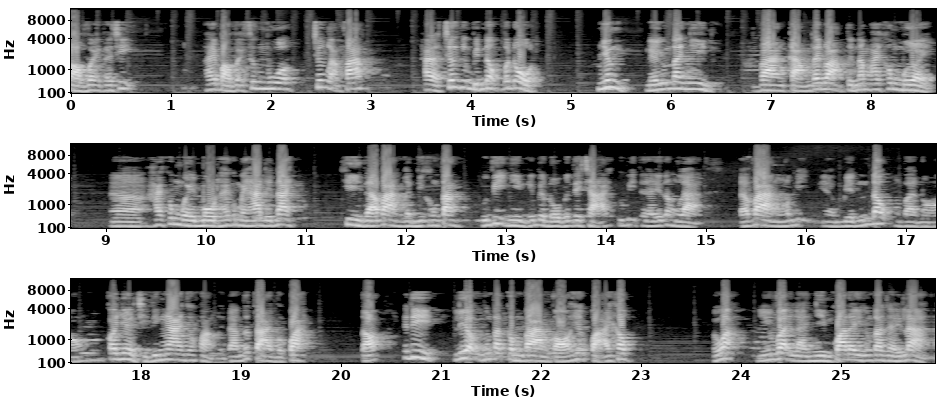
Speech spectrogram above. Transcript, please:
bảo vệ giá trị hay bảo vệ sức mua trước lạm phát hay là trước những biến động bất ổn. Nhưng nếu chúng ta nhìn vàng cả một giai đoạn từ năm 2010 uh, 2011 2012 đến nay thì giá vàng gần như không tăng. Quý vị nhìn cái biểu đồ bên tay trái quý vị thấy rằng là giá vàng nó bị à, biến động và nó coi như là chỉ đi ngang trong khoảng thời gian rất dài vừa qua. Đó thế thì liệu chúng ta cầm vàng có hiệu quả hay không? Đúng không ạ? Như vậy là nhìn qua đây chúng ta thấy là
